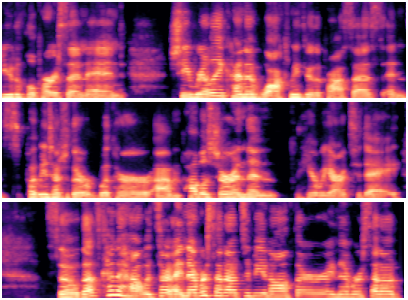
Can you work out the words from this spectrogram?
beautiful person, and she really kind of walked me through the process and put me in touch with her with her, um, publisher, and then here we are today. So, that's kinda how it started I never set out to be an author, I never set out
